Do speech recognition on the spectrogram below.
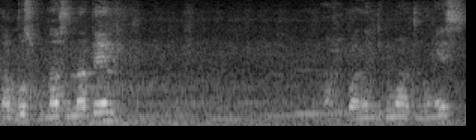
Tapos, punasan natin. Hindi ko mga tulungis?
